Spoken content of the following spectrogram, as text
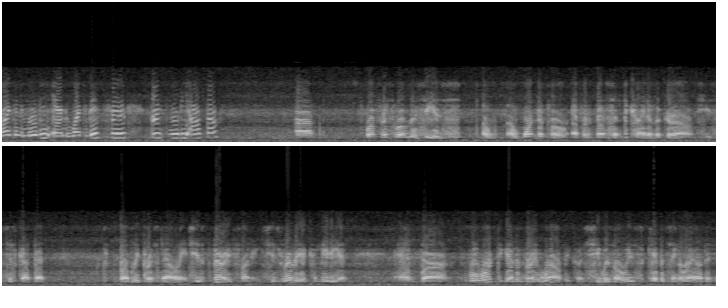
was in the movie? And was this her first movie also? Um, well, first of all, Lucy is a, a wonderful, effervescent kind of a girl. She's just got that bubbly personality, and she's very funny. She's really a comedian. And uh, we worked together very well because she was always kibitzing around and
